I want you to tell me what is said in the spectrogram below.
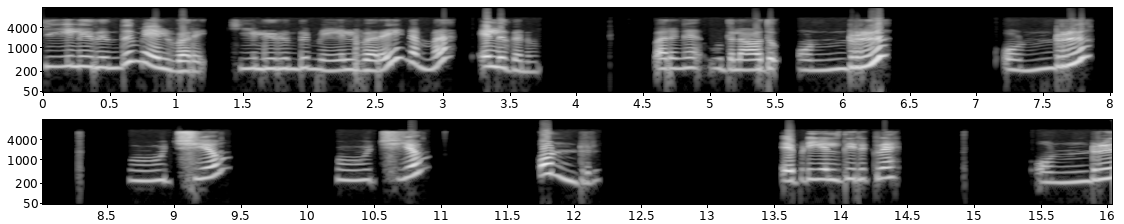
கீழிருந்து மேல் வரை. கீழிருந்து மேல் வரை நம்ம எழுதணும். பாருங்க முதலாவது ஒன்று ஒன்று பூஜ்ஜியம் பூஜ்ஜியம் ஒன்று. எப்படி எழுதியிருக்கிறேன் ஒன்று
